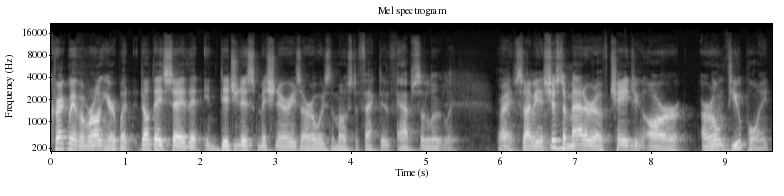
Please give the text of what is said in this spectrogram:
Correct me if I'm wrong here, but don't they say that indigenous missionaries are always the most effective? Absolutely. Right. So I mean, it's just a matter of changing our our own viewpoint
